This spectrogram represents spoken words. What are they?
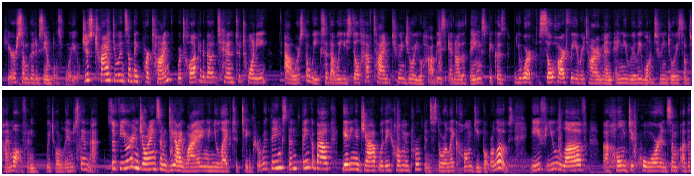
Here are some good examples for you. Just try doing something part-time. We're talking about 10 to 20 hours a week so that way you still have time to enjoy your hobbies and other things because you worked so hard for your retirement and you really want to enjoy some time off and we totally understand that. So if you're enjoying some DIYing and you like to tinker with things, then think about getting a job with a home improvement store like Home Depot or Lowe's. If you love a home decor and some other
